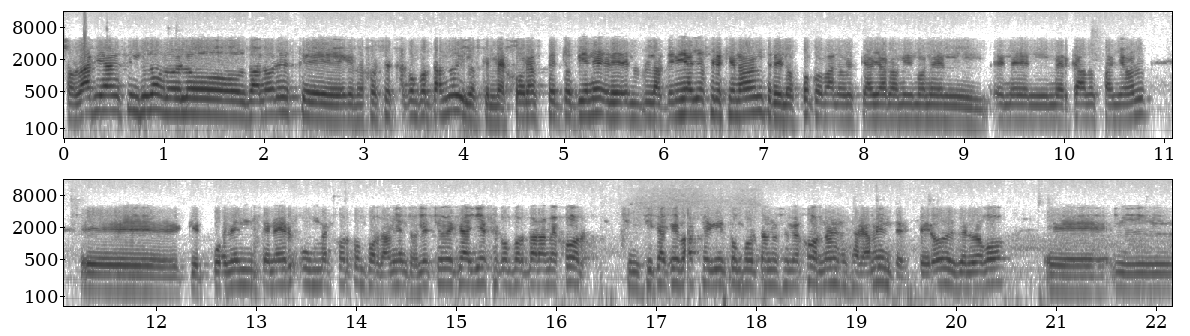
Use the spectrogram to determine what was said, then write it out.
Solaria es sin duda uno de los valores que, mejor se está comportando y los que mejor aspecto tiene. Eh, la tenía yo seleccionada entre los pocos valores que hay ahora mismo en el, en el mercado español eh, que pueden tener un mejor comportamiento. El hecho de que ayer se comportara mejor significa que va a seguir comportándose mejor, no necesariamente, pero desde luego eh,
